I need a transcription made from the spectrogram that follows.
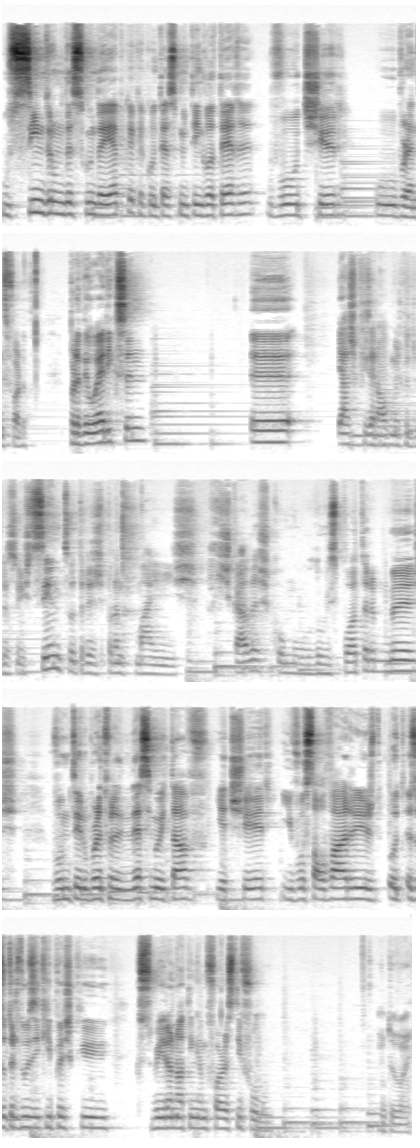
o síndrome da segunda época, que acontece muito em Inglaterra. Vou descer o Brentford. Perdeu Ericsson. eh, acho que fizeram algumas contratações decentes, outras pronto, mais arriscadas, como o Lewis Potter, mas vou meter o Brentford em 18 e a descer e vou salvar as, as outras duas equipas que, que subiram, Nottingham Forest e Fulham. Muito bem.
